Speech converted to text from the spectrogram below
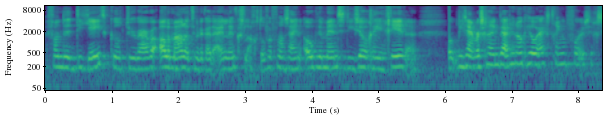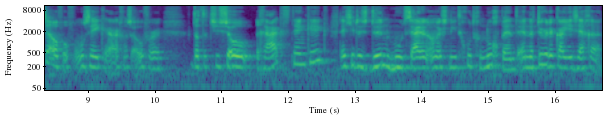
van de dieetcultuur, waar we allemaal natuurlijk uiteindelijk slachtoffer van zijn. Ook de mensen die zo reageren. Die zijn waarschijnlijk daarin ook heel erg streng voor zichzelf of onzeker ergens over dat het je zo raakt, denk ik. Dat je dus dun moet zijn en anders niet goed genoeg bent. En natuurlijk kan je zeggen:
